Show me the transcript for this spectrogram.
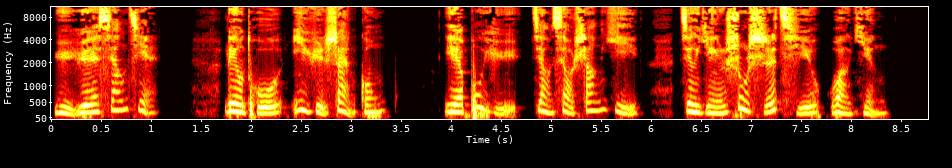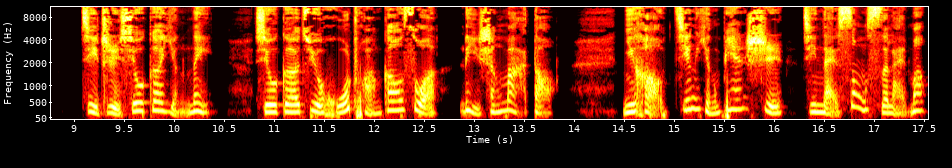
与约相见，令徒意欲善功。也不与将校商议，竟引数十骑往营。既至休哥营内，休哥据胡床高坐，厉声骂道：“你好，经营边事，今乃送死来吗？”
